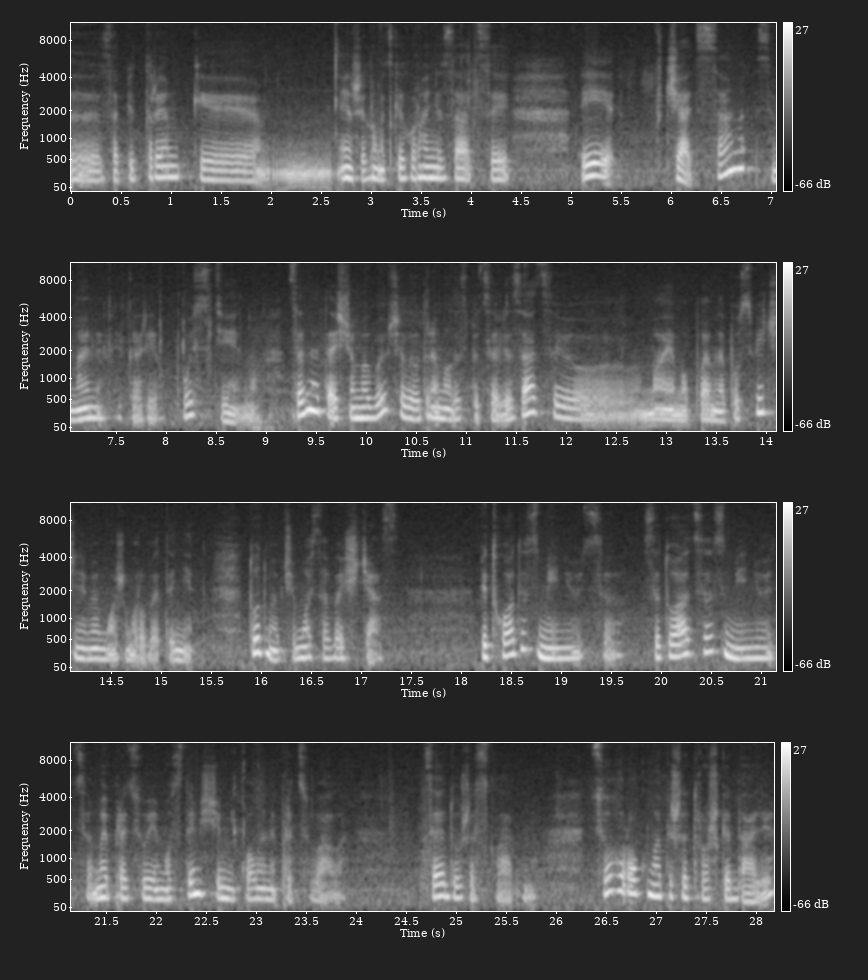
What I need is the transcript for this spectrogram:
е, за підтримки інших громадських організацій і вчать саме сімейних лікарів постійно. Це не те, що ми вивчили, отримали спеціалізацію, е, маємо певне посвідчення, ми можемо робити. Ні. Тут ми вчимося весь час. Підходи змінюються, ситуація змінюється. Ми працюємо з тим, з чим ніколи не працювали. Це дуже складно. Цього року ми пішли трошки далі.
